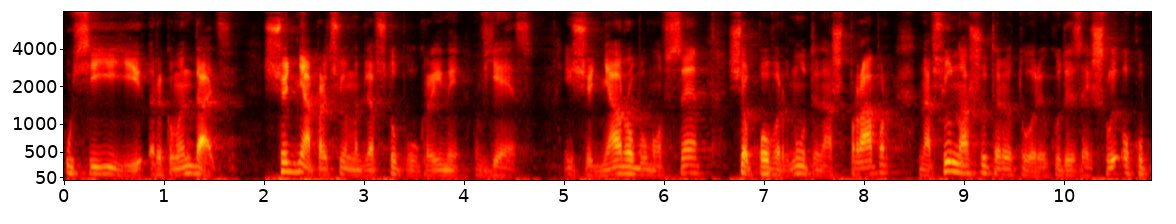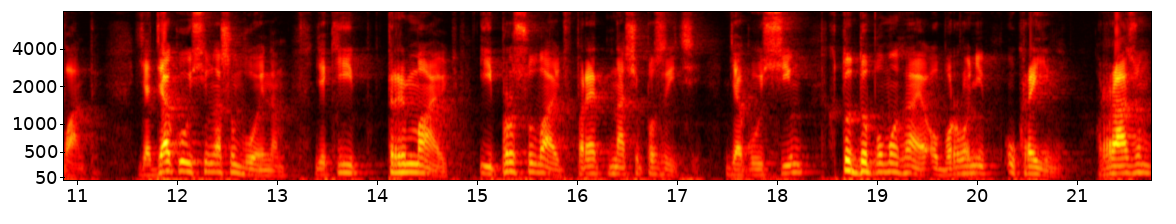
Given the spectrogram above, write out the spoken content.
усі її рекомендації. Щодня працюємо для вступу України в ЄС. І щодня робимо все, щоб повернути наш прапор на всю нашу територію, куди зайшли окупанти. Я дякую усім нашим воїнам, які тримають і просувають вперед наші позиції. Дякую всім, хто допомагає обороні України. Разом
